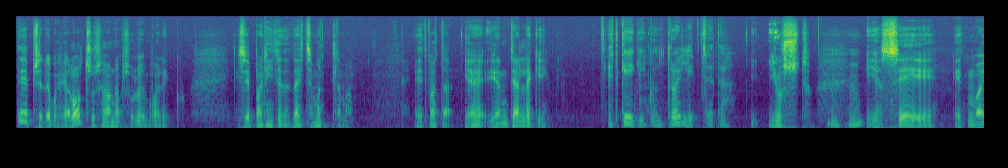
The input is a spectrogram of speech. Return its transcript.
teeb selle põhjal otsuse, annab sulle valiku. ja see pani teda täitsa mõtlema. et vaata, ja, ja nüüd jällegi et keegi kontrollib teda. just mm. -hmm. ja see, et ma,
